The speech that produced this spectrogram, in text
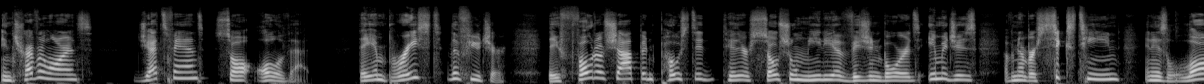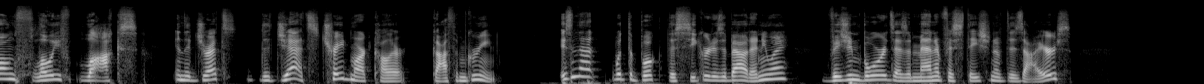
In Trevor Lawrence, Jets fans saw all of that. They embraced the future. They photoshopped and posted to their social media vision boards images of number 16 in his long, flowy locks in the Jets, the Jets' trademark color, Gotham Green. Isn't that what the book The Secret is about anyway? Vision boards as a manifestation of desires?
